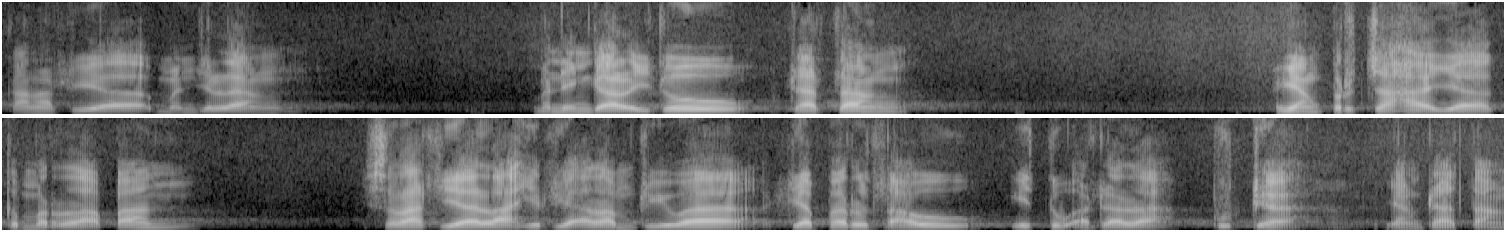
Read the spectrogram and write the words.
karena dia menjelang meninggal itu datang yang bercahaya gemerlapan. Setelah dia lahir di alam dewa, dia baru tahu itu adalah Buddha yang datang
